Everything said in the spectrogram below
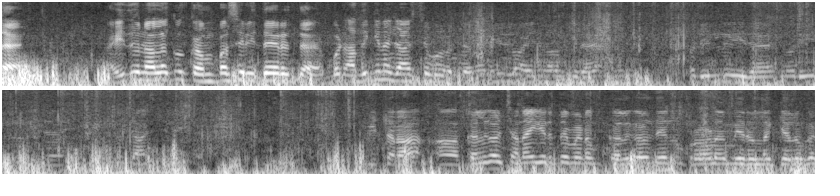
ಬರುತ್ತೆ ಐದು, ನಾಲ್ಕು ಕಂಪಲ್ಸರಿ ಇದ್ದೇ ಇರುತ್ತೆ. ಬಟ್ ಅದಕ್ಕಿಂತ ಜಾಸ್ತಿ ಬರುತ್ತೆ. ನೋಡಿ, ಇಲ್ಲೂ ಐದು, ನಾಲ್ಕು ಇದೆ. ನೋಡಿ ಇಲ್ಲೂ ಇದೆ. ನೋಡಿ, ಇಲ್ಲೂ ಇದೆ. ಜಾಸ್ತಿ. ಈ ಥರ ಕಲ್ಗಳು ಚೆನ್ನಾಗಿರುತ್ತೆ ಮೇಡಮ್ ಕಲ್ಗಳದ್ದೇನು ಪ್ರಾಬ್ಲಮ್ ಇರಲ್ಲ. ಕೆಲವು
